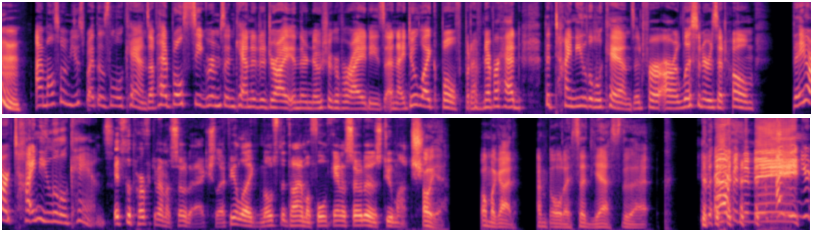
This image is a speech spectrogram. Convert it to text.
Hmm. I'm also amused by those little cans. I've had both Seagrams and Canada Dry in their no sugar varieties, and I do like both, but I've never had the tiny little cans. And for our listeners at home, they are tiny little cans. It's the perfect amount of soda. Actually, I feel like most of the time a full can of soda is too much. Oh yeah. Oh my god. I'm old. I said yes to that. It happened to me. I mean, you're,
